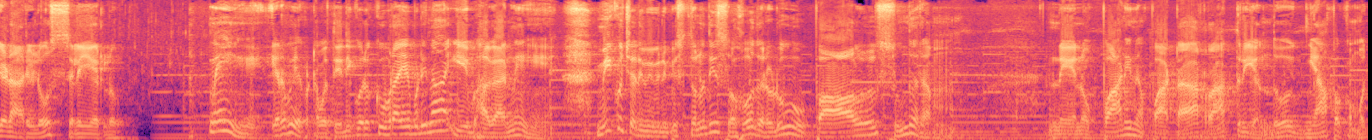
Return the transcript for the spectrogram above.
ఎడారిలో సెలయేర్లు. మే ఇరవై ఒకటవ తేదీ కొరకు వ్రాయబడిన ఈ భాగాన్ని మీకు చదివి వినిపిస్తున్నది సహోదరుడు పాల్ సుందరం. నేను పాడిన పాట రాత్రి ఎందు జ్ఞాపకము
